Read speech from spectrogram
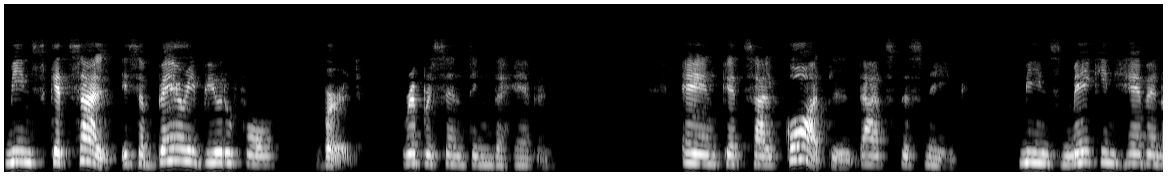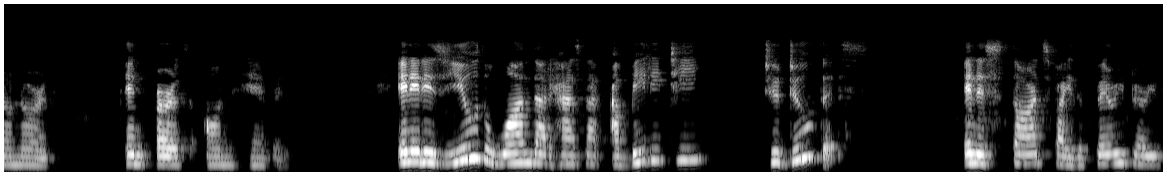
Means Quetzal is a very beautiful bird representing the heaven. And Quetzalcoatl, that's the snake, means making heaven on earth and earth on heaven. And it is you, the one that has that ability to do this. And it starts by the very, very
